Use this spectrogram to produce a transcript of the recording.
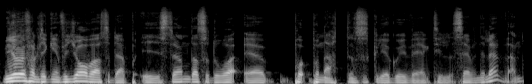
Men jag var i alla fall tycker, för jag var alltså där på, i söndags och då eh, på, på natten så skulle jag gå iväg till 7-Eleven.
